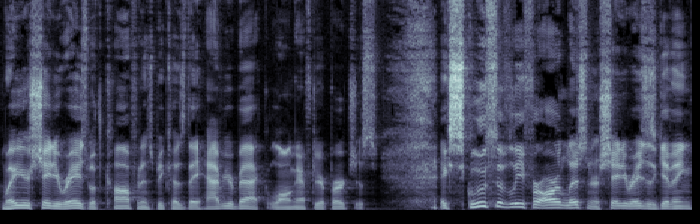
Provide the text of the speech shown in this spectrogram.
Wear your Shady Rays with confidence because they have your back long after your purchase. Exclusively for our listeners, Shady Rays is giving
